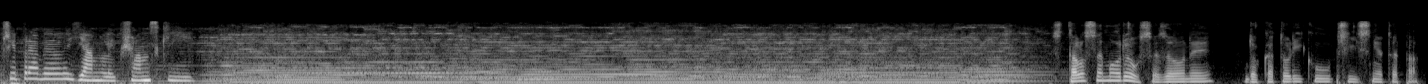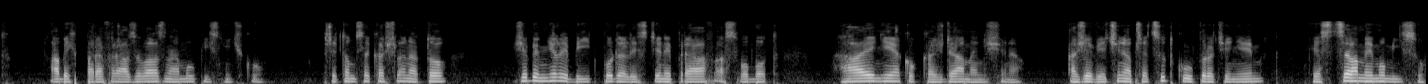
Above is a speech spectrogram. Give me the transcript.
Připravil Jan Lipšanský. Stalo se módou sezóny do katolíků přísně tepat, abych parafrázoval známou písničku. Přitom se kašle na to, že by měli být podle listiny práv a svobod hájeni jako každá menšina a že většina předsudků proti nim je zcela mimo mísu.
